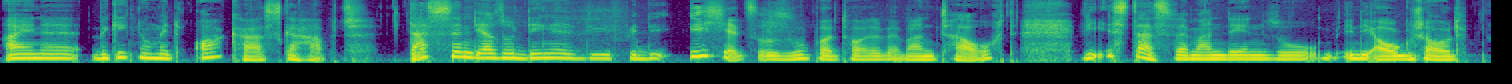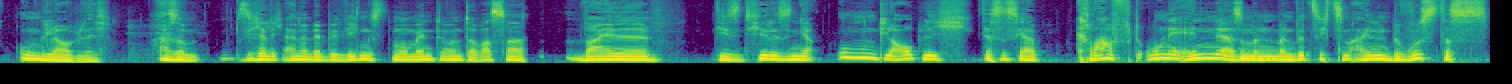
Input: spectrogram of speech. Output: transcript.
eine Begegnung mit Orcas gehabt. Das sind ja so Dinge, die finde ich jetzt so super toll, wenn man taucht. Wie ist das, wenn man denen so in die Augen schaut? Unglaublich. Also sicherlich einer der bewegendsten Momente unter Wasser, weil diese Tiere sind ja unglaublich, das ist ja Kraft ohne Ende. Also man, mhm. man wird sich zum einen bewusst, dass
